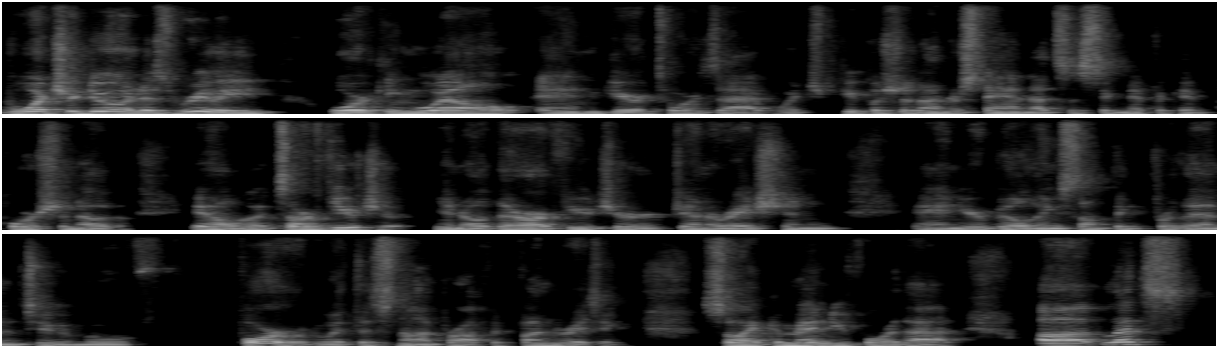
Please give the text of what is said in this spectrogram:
what you're doing is really working well and geared towards that which people should understand that's a significant portion of you know it's our future. You know they're our future generation and you're building something for them to move forward with this nonprofit fundraising. So i commend you for that. Uh, let's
